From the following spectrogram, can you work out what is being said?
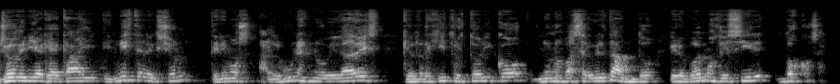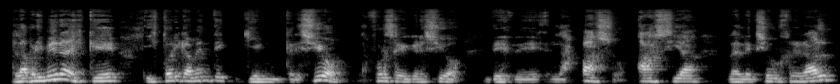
Yo diría que acá hay, en esta elección tenemos algunas novedades que el registro histórico no nos va a servir tanto, pero podemos decir dos cosas. La primera es que históricamente quien creció, la fuerza que creció desde las PASO hacia la elección general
